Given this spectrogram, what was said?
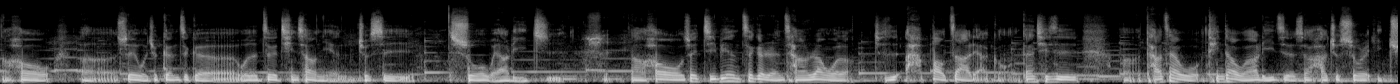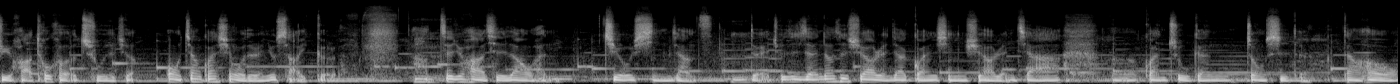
然后呃，所以我就跟这个我的这个青少年就是说我要离职，是，然后所以即便这个人常让我就是啊爆炸两公，但其实呃他在我听到我要离职的时候，他就说了一句话，脱口而出的就哦，这样关心我的人又少一个了，然后这句话其实让我很揪心，这样子，嗯对，就是人都是需要人家关心，需要人家呃关注跟重视的，然后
